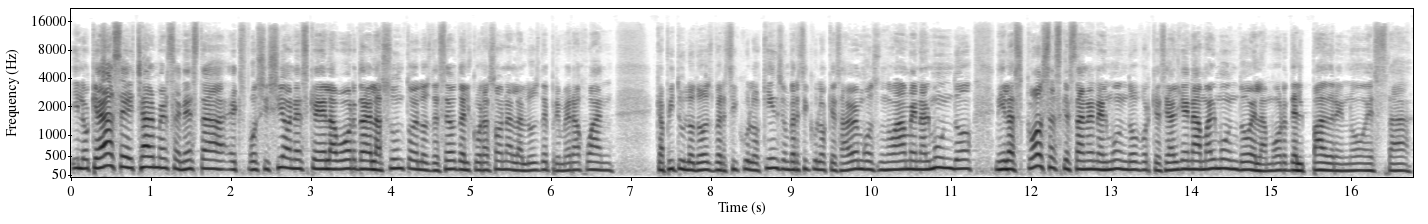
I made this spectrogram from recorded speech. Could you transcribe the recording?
Y lo que hace Chalmers en esta exposición es que él aborda el asunto de los deseos del corazón a la luz de Primera Juan capítulo 2, versículo 15, un versículo que sabemos no amen al mundo ni las cosas que están en el mundo, porque si alguien ama al mundo, el amor del Padre no está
